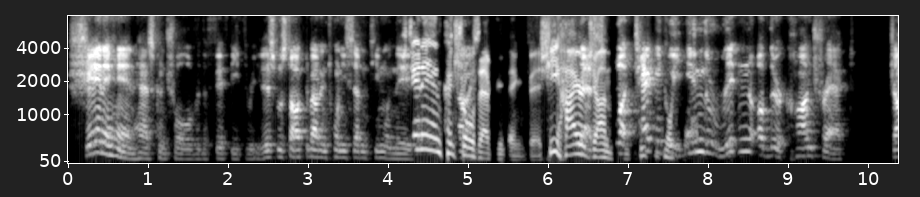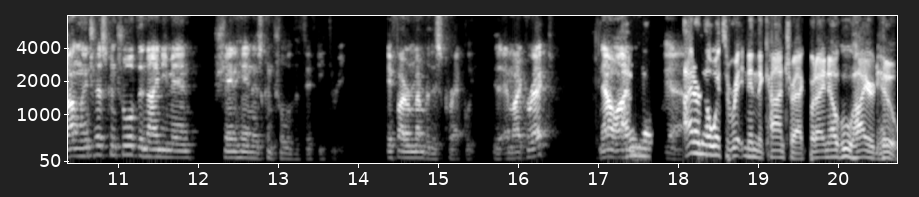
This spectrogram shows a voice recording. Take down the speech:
Shanahan has control over the 53. This was talked about in 2017 when they Shanahan controls signed. everything, Vish. He hired yes, John. But technically, in the written of their contract, John Lynch has control of the 90 man. Shanahan has control of the 53. If I remember this correctly. Am I correct? Now I'm, I don't know. Yeah. I don't know what's written in the contract, but I know who hired who,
